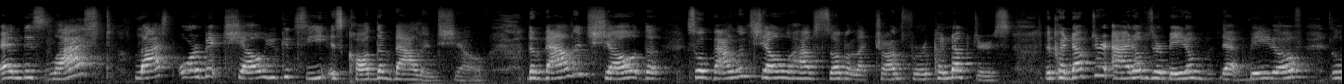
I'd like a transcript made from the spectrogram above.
And this last last orbit shell you can see is called the valence shell. The valence shell, the so valence shell will have some electrons for conductors. The conductor atoms are made of that made of the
